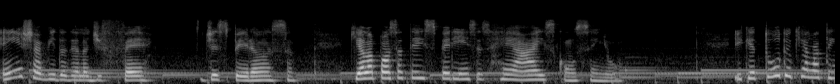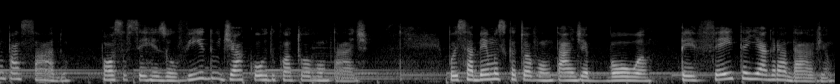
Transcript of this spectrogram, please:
encha a vida dela de fé, de esperança, que ela possa ter experiências reais com o Senhor. E que tudo o que ela tem passado possa ser resolvido de acordo com a tua vontade. Pois sabemos que a tua vontade é boa, perfeita e agradável.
